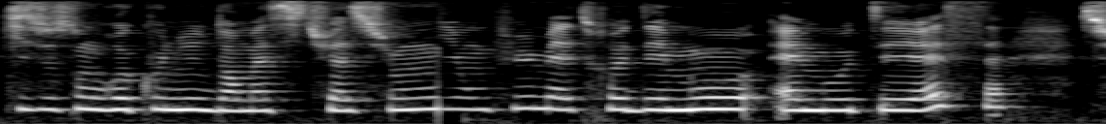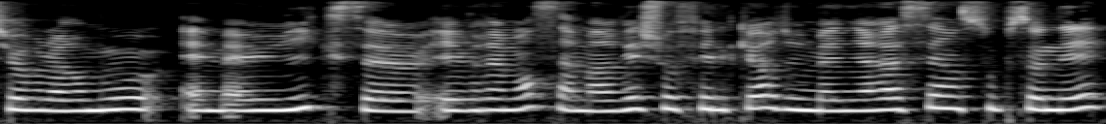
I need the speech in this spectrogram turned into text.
qui se sont reconnues dans ma situation, qui ont pu mettre des mots MOTS sur leurs mots MAUX. Euh, et vraiment, ça m'a réchauffé le cœur d'une manière assez insoupçonnée.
